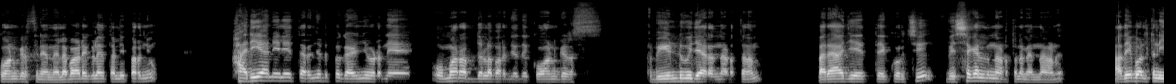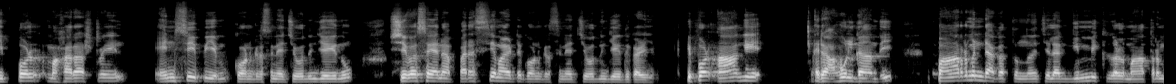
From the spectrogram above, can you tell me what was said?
കോൺഗ്രസിന്റെ നിലപാടുകളെ തള്ളിപ്പറഞ്ഞു. ഹരിയാനയിലെ തെരഞ്ഞെടുപ്പ് കഴിഞ്ഞ ഉടനെ ഉമർ അബ്ദുള്ള പറഞ്ഞത് കോൺഗ്രസ് വീണ്ടും വിചാരം നടത്തണം പരാജയത്തെക്കുറിച്ച് വിശകലനം നടത്തണമെന്നാണ് അതേപോലെ തന്നെ ഇപ്പോൾ മഹാരാഷ്ട്രയിൽ എൻ സി പിയും കോൺഗ്രസിനെ ചോദ്യം ചെയ്യുന്നു. ശിവസേന പരസ്യമായിട്ട് കോൺഗ്രസിനെ ചോദ്യം ചെയ്തു കഴിഞ്ഞു. ഇപ്പോൾ ആകെ രാഹുൽ ഗാന്ധി പാർലമെന്റ് അകത്തുനിന്ന് ചില ഗിമ്മിക്കുകൾ മാത്രം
